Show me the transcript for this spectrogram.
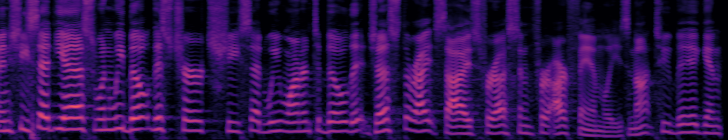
and she said, Yes, when we built this church, she said we wanted to build it just the right size for us and for our families. Not too big and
